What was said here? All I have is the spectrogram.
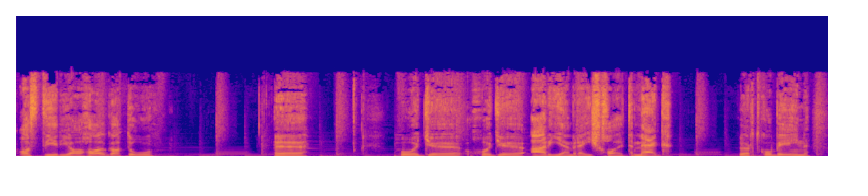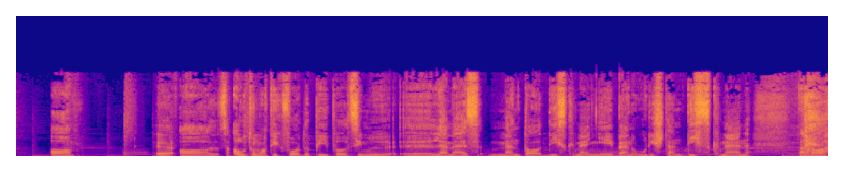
Azt írja a hallgató, hogy, hogy R.E.M.-re is halt meg Kurt Cobain a az Automatic for the People című lemez ment a mennyében, úristen, Discman. Tehát a,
